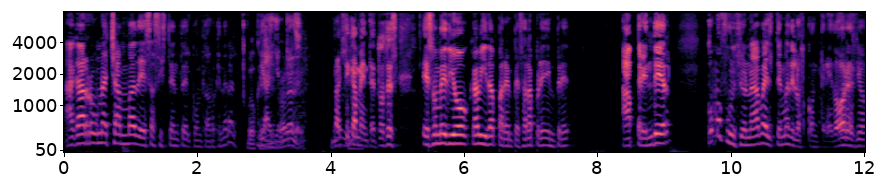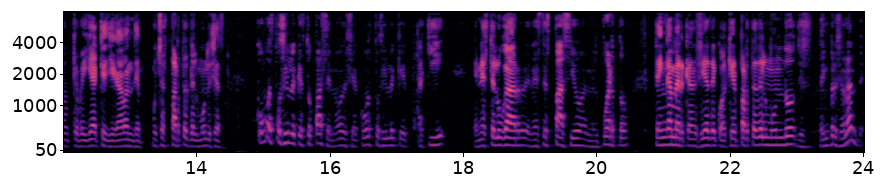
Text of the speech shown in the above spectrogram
agarro una chamba de ese asistente del contador general. Y ahí empiezo. Prácticamente. Entonces, eso me dio cabida para empezar a aprender cómo funcionaba el tema de los contenedores. Yo que veía que llegaban de muchas partes del mundo y decías, ¿cómo es posible que esto pase? no Decía, ¿cómo es posible que aquí, en este lugar, en este espacio, en el puerto, tenga mercancías de cualquier parte del mundo? Dices, está impresionante.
